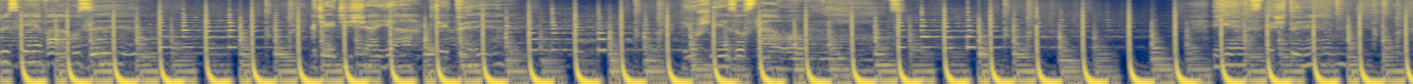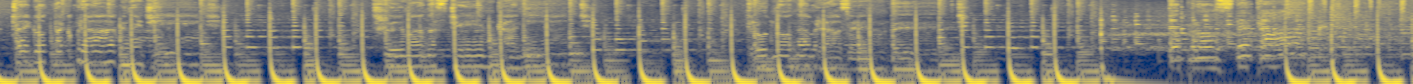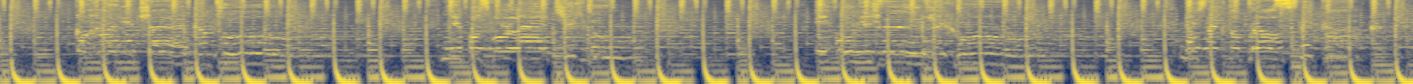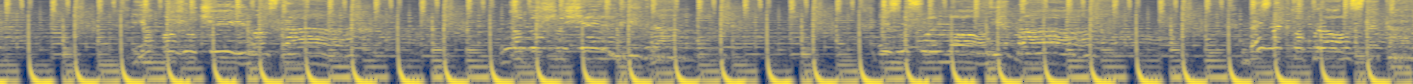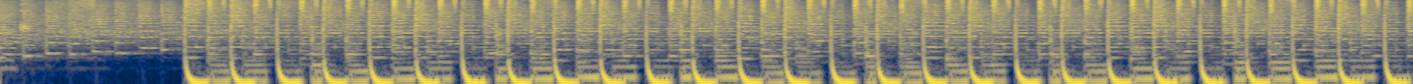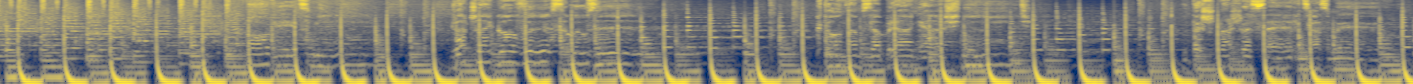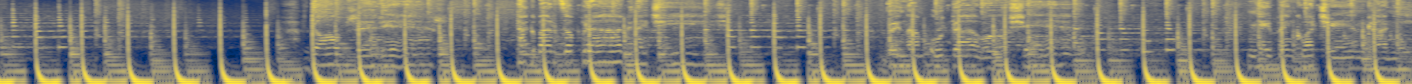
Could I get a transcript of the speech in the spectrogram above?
twarzy zwiewa łzy. Gdzie dzisiaj ja, gdzie ty? Już nie zostało nic. Jesteś tym, czego tak pragnę dziś. Trzyma nas cienka nić. Trudno nam razem być. To proste tak wyschły łzy? Kto nam zabrania śnić? Deszcz nasze serca zmył Dobrze wiesz, tak bardzo pragnę dziś By nam udało się Nie pękła cienka nić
